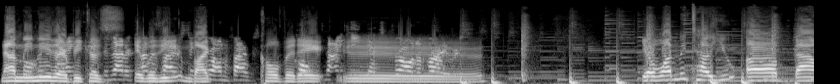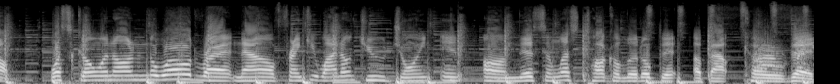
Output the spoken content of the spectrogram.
Not me neither, COVID-19 because it was eaten by coronavirus. COVID eight. Uh, COVID-19, that's. Yo, let me tell you about what's going on in the world right now. Frankie, why don't you join in on this and let's talk a little bit about COVID.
